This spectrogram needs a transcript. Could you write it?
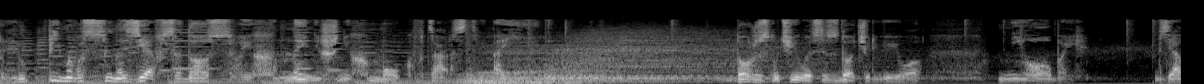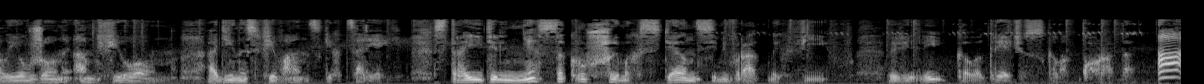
любимого сына Зевса до своих нынешних мук в царстве Аида. То же случилось и с дочерью его, Необой. Взял ее в жены Амфион, один из фиванских царей, строитель несокрушимых стен семивратных фив, великого греческого города. А,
